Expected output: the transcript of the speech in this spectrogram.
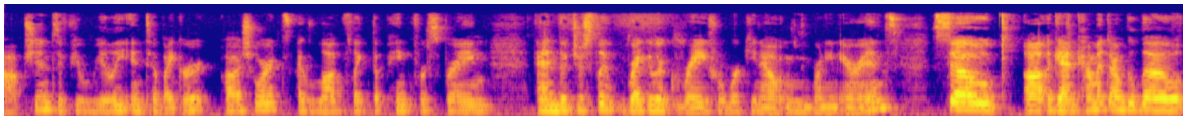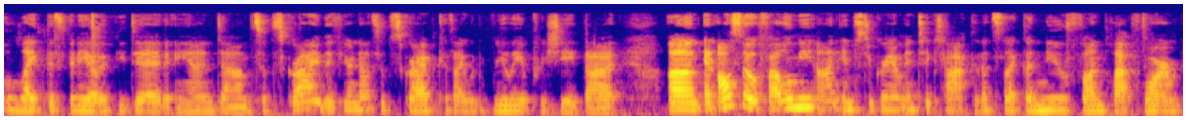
options if you're really into biker uh, shorts. I love like the pink for spring and the just the regular gray for working out and running errands. So uh, again, comment down below, like this video if you did, and um, subscribe if you're not subscribed because I would really appreciate that. Um, and also follow me on Instagram and TikTok. That's like a new fun platform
